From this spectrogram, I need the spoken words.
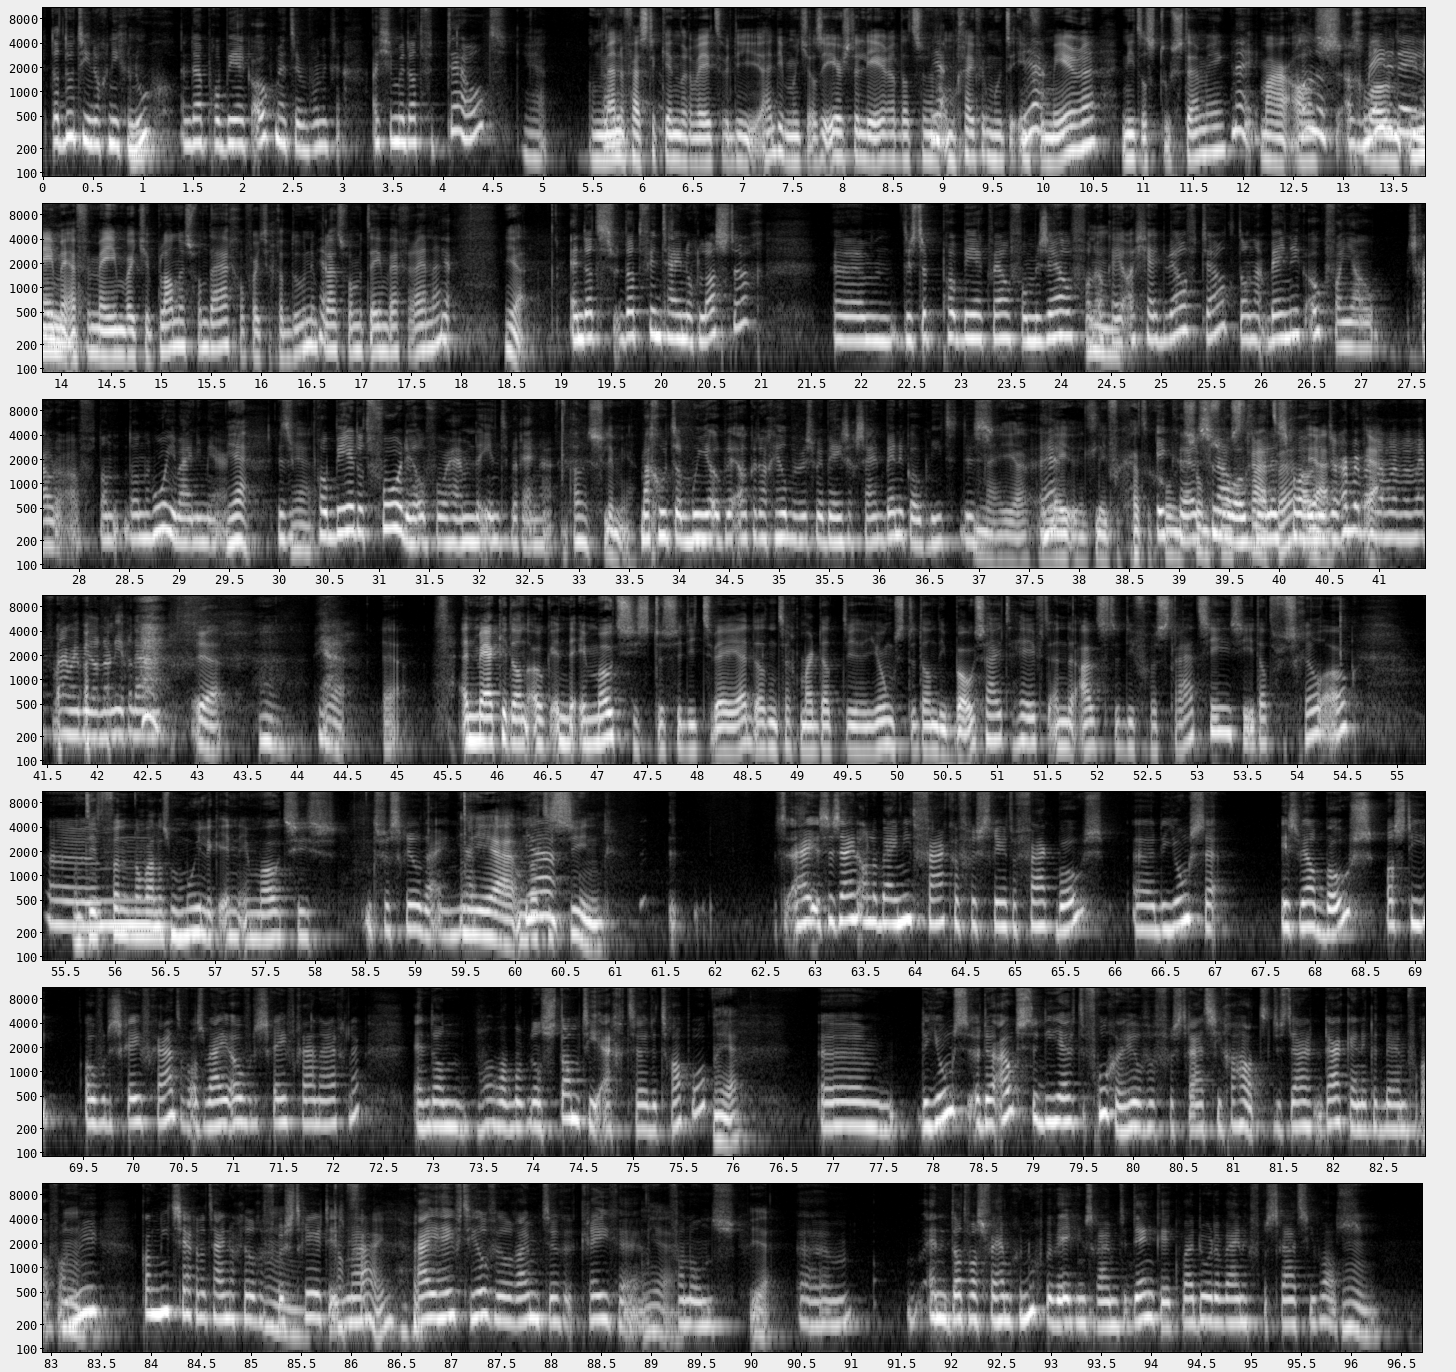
Dat doet hij nog niet Mm. genoeg. En daar probeer ik ook met hem. Want ik zeg, als je me dat vertelt. Ja. Want manifeste kinderen weten we, die, hè, die moet je als eerste leren dat ze hun Ja. omgeving moeten Ja. informeren. Niet als toestemming, Nee, maar als, als- gewoon me even mee in wat je plan is vandaag of wat je gaat doen in Ja. plaats van meteen wegrennen. Ja. ja. En dat, is- dat vindt hij nog lastig. Ehm, dus dat probeer ik wel voor mezelf. Van Mm. oké, als jij het wel vertelt, dan ben ik ook van jouw schouder af. Dan, dan hoor je mij niet meer. Ja. Dus probeer dat voordeel voor hem erin te brengen. Oh, slim ja. Maar goed, dan moet je ook weer elke dag heel bewust mee bezig zijn. Ben ik ook niet. Dus nee, ja. hè? Het leven gaat ook ik gewoon eh, soms snauw ook straat, wel eens hè? gewoon. Ja. Waarom heb je dat nou niet gedaan? Ja. Ja. Ja, ja. En merk je dan ook in de emoties tussen die twee, hè? Dan zeg maar dat de jongste dan die boosheid heeft en de oudste die frustratie. Zie je dat verschil ook? Want dit vind ik nog wel Ehm, eens moeilijk in emoties. Het verschil daarin. Ja, Ja. om Ja. dat te zien. Hij, ze zijn allebei niet vaak gefrustreerd of vaak boos. Eh, de jongste is wel boos als die over de scheef gaat, of als wij over de scheef gaan eigenlijk. En dan, dan stampt hij echt eh, de trap op. Ja. Ehm, de, jongste, de oudste die heeft vroeger heel veel frustratie gehad. Dus daar, daar ken ik het bij hem vooral van. Hmm. Nu kan ik niet zeggen dat hij nog heel gefrustreerd is, maar fijn. hij heeft heel veel ruimte gekregen van ons. Ehm, en dat was voor hem genoeg bewegingsruimte, denk ik, waardoor er weinig frustratie was. Hmm.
